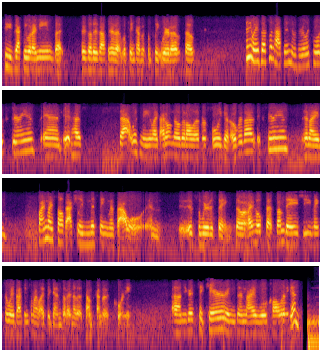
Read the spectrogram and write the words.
see exactly what I mean, but there's others out there that will think I'm a complete weirdo. So, anyways, that's what happened. It was a really cool experience, and it has sat with me. Like, I don't know that I'll ever fully get over that experience, and I find myself actually missing this owl, and it's the weirdest thing. So I hope that someday she makes her way back into my life again, but I know that sounds kind of corny. Um, you guys take care, and then I will call in again.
